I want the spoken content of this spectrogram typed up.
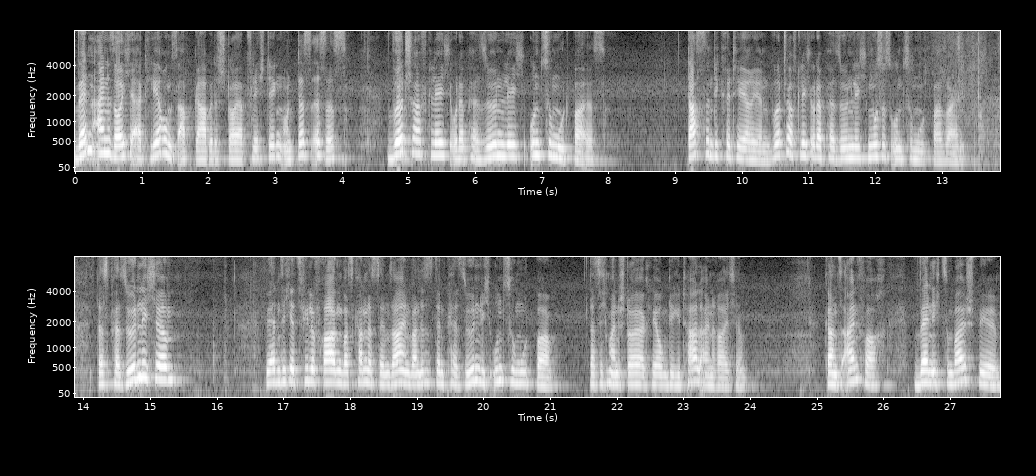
wenn eine solche Erklärungsabgabe des Steuerpflichtigen, und das ist es, wirtschaftlich oder persönlich unzumutbar ist. Das sind die Kriterien. Wirtschaftlich oder persönlich muss es unzumutbar sein. Das Persönliche werden sich jetzt viele fragen, was kann das denn sein? Wann ist es denn persönlich unzumutbar, dass ich meine Steuererklärung digital einreiche? Ganz einfach, wenn ich zum Beispiel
